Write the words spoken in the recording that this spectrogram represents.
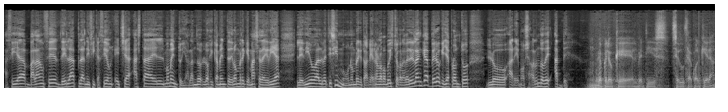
hacía balance de la planificación hecha hasta el momento y hablando lógicamente del hombre que más alegría le dio al betisismo, un hombre que todavía no lo hemos visto con la verde blanca, pero que ya pronto lo haremos. Hablando de Abde. Yo creo que el Betis seduce a cualquiera,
